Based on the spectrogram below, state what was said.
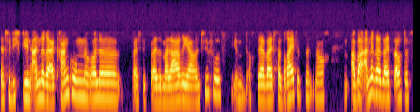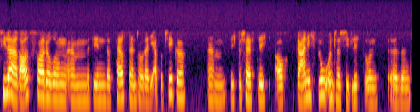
Natürlich spielen andere Erkrankungen eine Rolle, beispielsweise Malaria und Typhus, die eben doch sehr weit verbreitet sind noch. Aber andererseits auch, dass viele Herausforderungen, ähm, mit denen das Health Center oder die Apotheke ähm, sich beschäftigt, auch gar nicht so unterschiedlich zu uns äh, sind.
